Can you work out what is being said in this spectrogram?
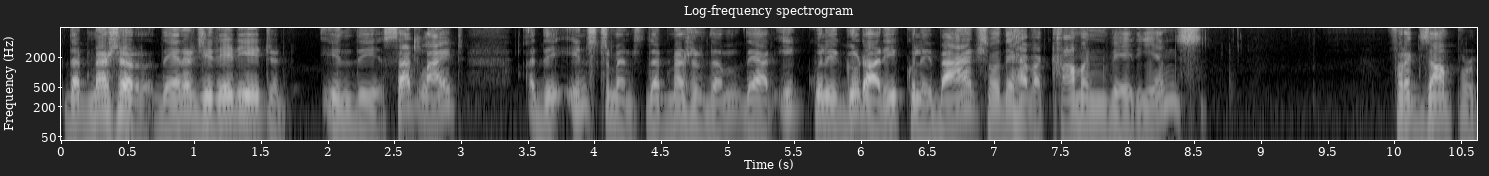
that measure the energy radiated in the satellite uh, the instruments that measure them they are equally good or equally bad so they have a common variance. For example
